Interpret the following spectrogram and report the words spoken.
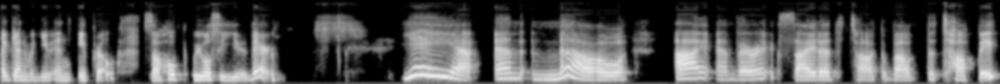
again with you in April. So hope we will see you there. Yay! And now I am very excited to talk about the topic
